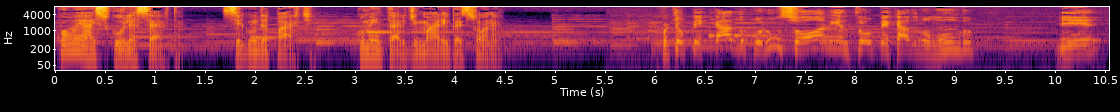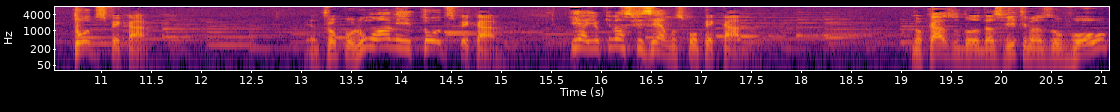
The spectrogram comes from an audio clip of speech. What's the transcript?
Qual é a escolha certa? Segunda parte. Comentário de Mari Persona. Porque o pecado por um só homem entrou o pecado no mundo e todos pecaram. Entrou por um homem e todos pecaram. E aí o que nós fizemos com o pecado? No caso do, das vítimas do voo,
